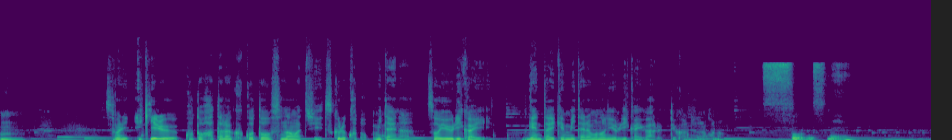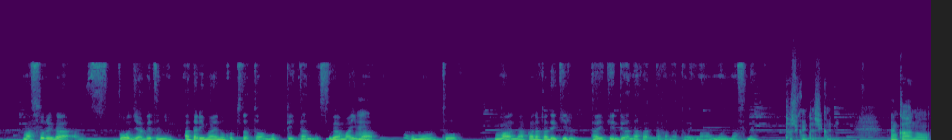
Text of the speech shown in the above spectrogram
うん。つまり生きること、働くこと、すなわち作ることみたいな、そういう理解、原体験みたいなものによる理解があるっていう感じなのかな？そうですね。まあ、それが、当時は別に当たり前のことだとは思っていたんですが、まあ、今思うと、まあ、なかなかできる体験ではなかったかなと今思いますね。確かに確かに。なんかあの、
